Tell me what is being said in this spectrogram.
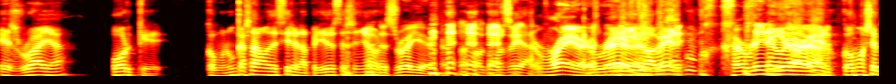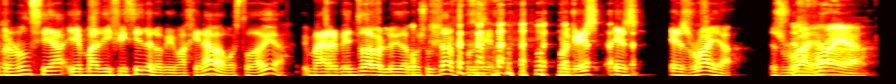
es Raya, porque como nunca sabemos decir el apellido de este señor, Es Roger, o como sea. he ido a ver, he ido a ver cómo se pronuncia y es más difícil de lo que imaginábamos todavía. Me arrepiento de haberlo ido a consultar porque, porque es, es, es Raya. Es Raya.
